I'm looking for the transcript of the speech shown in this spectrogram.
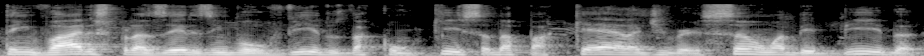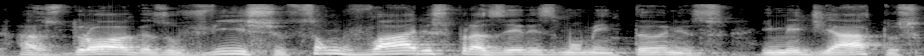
tem vários prazeres envolvidos da conquista, da paquera, a diversão, a bebida, as drogas, o vício. São vários prazeres momentâneos, imediatos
